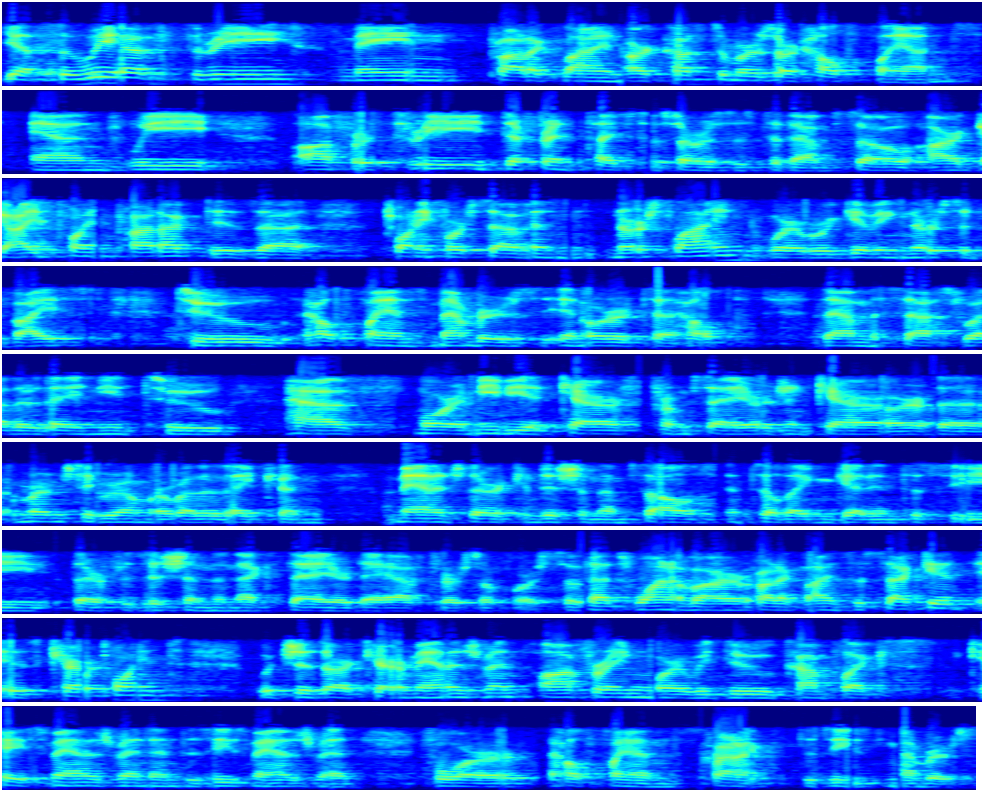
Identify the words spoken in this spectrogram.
Yes, so we have three main product lines. Our customers are health plans, and we offer three different types of services to them. So our GuidePoint product is a 24/7 nurse line where we're giving nurse advice to health plans members in order to help them assess whether they need to have more immediate care from, say, urgent care or the emergency room, or whether they can manage their condition themselves until they can get in to see their physician the next day or day after, or so forth. So that's one of our product lines. The second is CarePoint, which is our care management offering where we do complex case management and disease management for health plans, chronic disease members.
